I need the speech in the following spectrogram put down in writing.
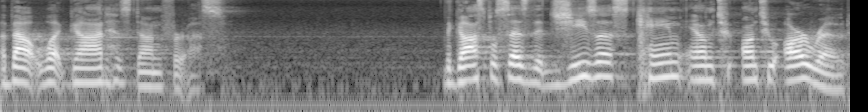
about what God has done for us. The gospel says that Jesus came onto, onto our road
